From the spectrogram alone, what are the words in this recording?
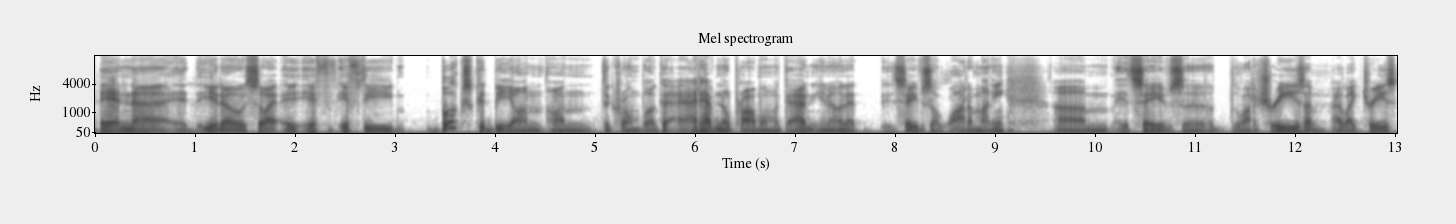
and uh, you know, so I, if if the books could be on on the Chromebook, I'd have no problem with that. You know, that it saves a lot of money. Um, it saves a, a lot of trees. I'm, I like trees,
